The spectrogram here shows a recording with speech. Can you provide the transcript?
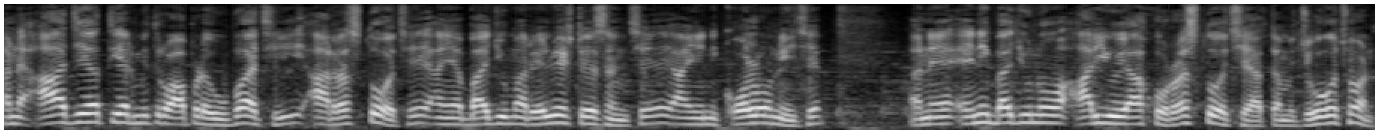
અને આ જે અત્યારે મિત્રો આપણે ઊભા છીએ, આ રસ્તો છે, અહીંયા બાજુમાં રેલવે સ્ટેશન છે એની કોલોની છે, અને એની બાજુનો આર્યુ આખો રસ્તો છે, આ તમે જુઓ છો ને,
